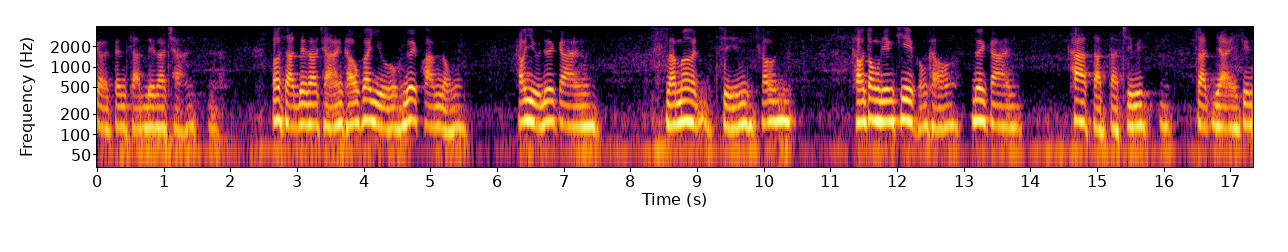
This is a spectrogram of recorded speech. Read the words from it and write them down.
เกิดเป็นสัตว์เดรัจฉาน เพราะสัตว์เดรัจฉานเขาก็อยู่ด้วยความหลง เขาอยู่ด้วยการ ละเมิดศีลเขาเขาต้องเลี้ยงชีพของเขาด้วยการฆ่าสัตว์ตัดชีวิต สัตว์ใหญ่กิน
